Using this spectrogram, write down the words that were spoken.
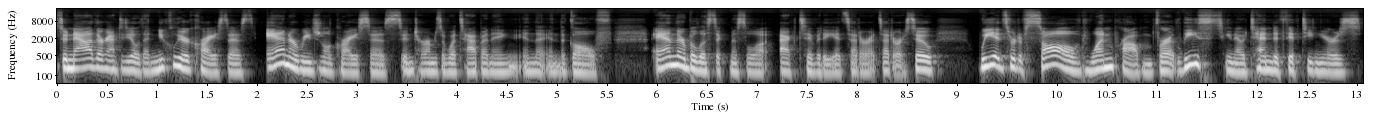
So now they're going to have to deal with a nuclear crisis and a regional crisis in terms of what's happening in the in the Gulf and their ballistic missile activity, et cetera, et cetera. So we had sort of solved one problem for at least you know 10 to 15 years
